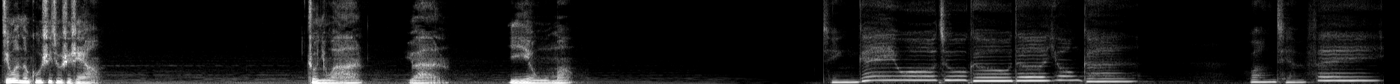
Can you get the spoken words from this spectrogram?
今晚的故事就是这样。祝你晚安，愿一夜无梦。请给我足够的勇敢，往前飞，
